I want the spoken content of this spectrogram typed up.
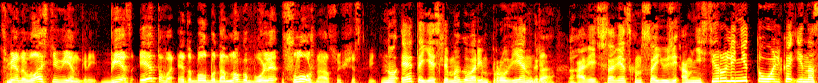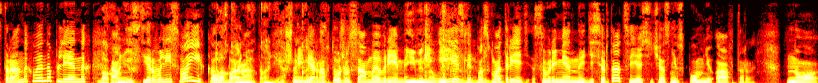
смены власти в Венгрии. Без этого это было бы намного более сложно осуществить. Но это если мы говорим про Венгрию. А ведь в Советском Союзе амнистировали не только иностранных военнопленных, Да, конечно. амнистировали и своих коллаборантов. коне- конечно, примерно конечно. в то же самое время. Именно в и это если время, да. посмотреть современные диссертации, я сейчас не вспомню автора, но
